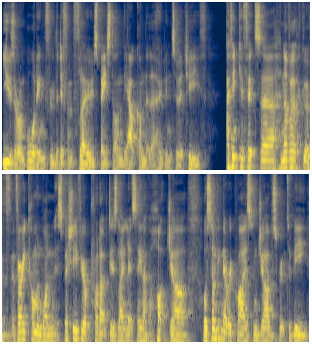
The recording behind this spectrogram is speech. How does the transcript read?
user onboarding through the different flows based on the outcome that they're hoping to achieve. I think if it's uh, another a very common one, especially if your product is like, let's say, like a Hotjar or something that requires some JavaScript to be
